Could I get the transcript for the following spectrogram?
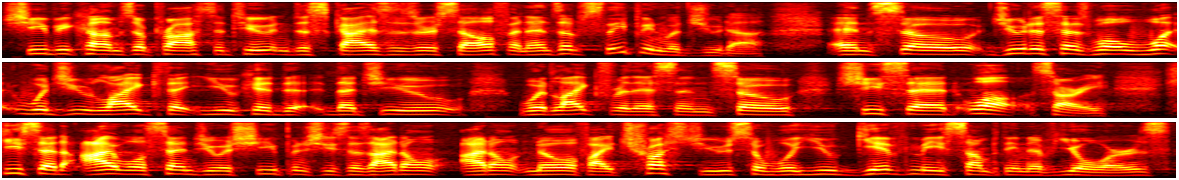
she becomes a prostitute and disguises herself and ends up sleeping with Judah. And so Judah says, "Well, what would you like that you could that you would like for this?" And so she said, "Well, sorry." He said, "I will send you a sheep," and she says, "I don't I don't know if I trust you, so will you give me something of yours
